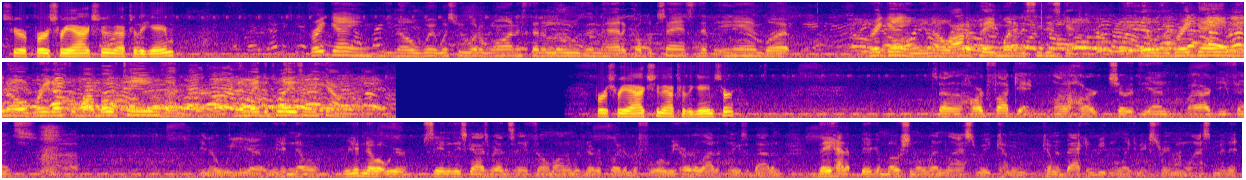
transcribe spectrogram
What's your first reaction after the game? Great game. You know, we wish we would have won instead of losing. Had a couple chances at the end, but great game. You know, I'd have paid money to see this game. It, it was a great game. You know, great effort by both teams, and they made the plays when it counted. First reaction after the game, sir? It's a hard fought game. A lot of heart showed at the end by our defense. Uh, you know, we uh, we didn't know we didn't know what we were seeing in these guys. We hadn't seen any film on them. We've never played them before. We heard a lot of things about them. They had a big emotional win last week, coming coming back and beating the Lincoln Extreme in the last minute.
